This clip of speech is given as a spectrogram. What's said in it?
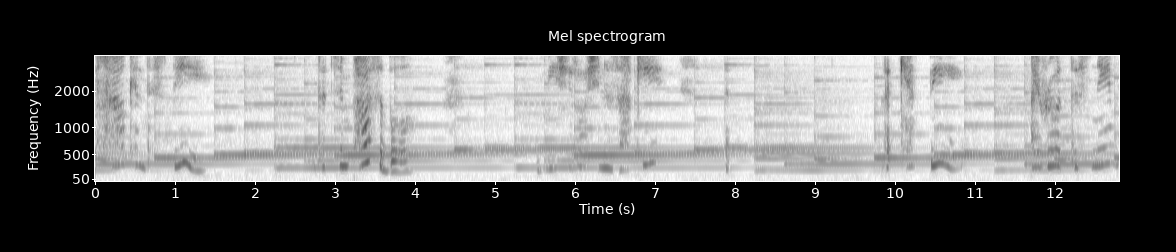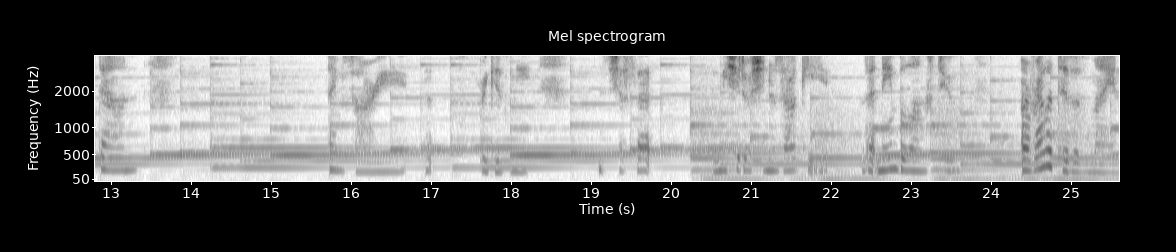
How can this be? That's impossible. Mishiro Shinozaki? Wrote this name down. I'm sorry. Forgive me. It's just that Mishiro Shinozaki, that name belongs to a relative of mine.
